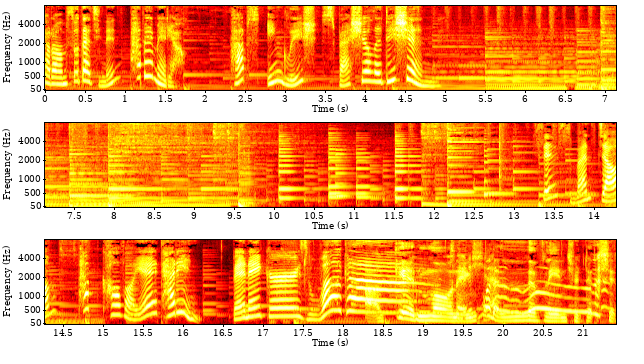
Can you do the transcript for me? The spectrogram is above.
화수분처럼 쏟아지는 팝의 매력. Pops English special edition. 센스 만점 팝 커버의 달인. Ben Akers, welcome. Oh, good morning. What a lovely introduction.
